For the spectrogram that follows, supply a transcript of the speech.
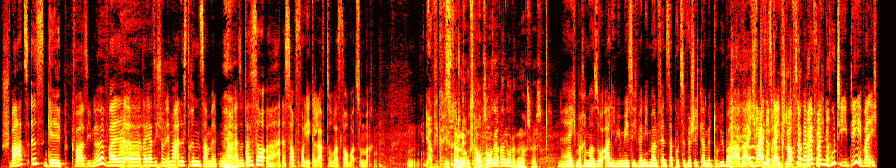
schwarz ist, gelb quasi, ne? Weil äh, da ja sich dann immer alles drin sammelt, ne? Ja. Also das ist auch, ah, das ist auch voll ekelhaft, sowas sauber zu machen. Ja, wie kriegst Gehst du du da mit sauber? Staubsauger ran oder wie machst du das? Ne, ich mache immer so Alibi-mäßig, wenn ich mal ein Fenster putze, wische ich damit drüber. Aber ich weiß es gar nicht. Staubsauger wäre vielleicht eine gute Idee, weil ich,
